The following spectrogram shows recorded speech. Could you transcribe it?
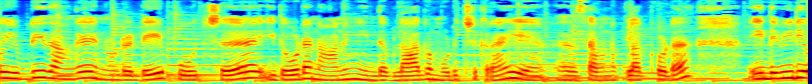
ஸோ இப்படி தாங்க என்னோட டே போச்சு. இதோட நானும் இந்த விலாகை முடிச்சுக்கிறேன். செவன் ஓ கிளாக்கோட இந்த வீடியோ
